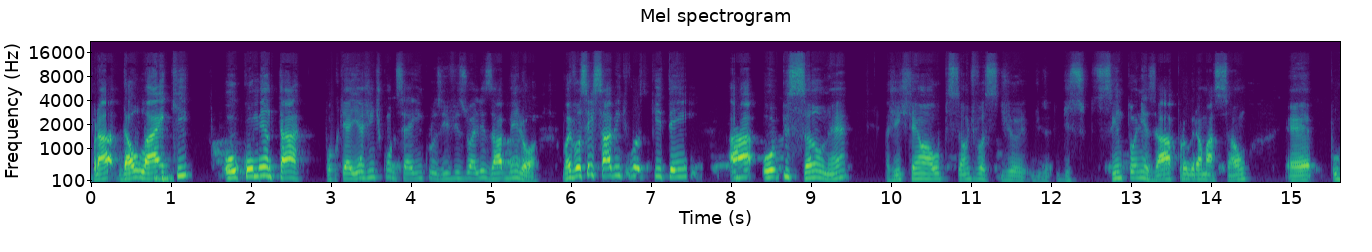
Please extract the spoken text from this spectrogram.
para dar o like ou comentar, porque aí a gente consegue, inclusive, visualizar melhor. Mas vocês sabem que, que tem a opção, né? A gente tem a opção de, você, de, de, de sintonizar a programação é, por,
